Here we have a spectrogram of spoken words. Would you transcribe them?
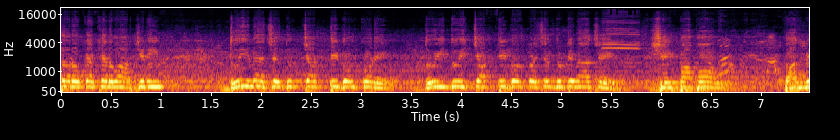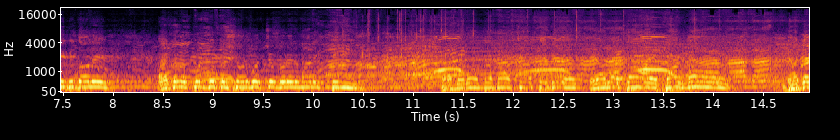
তারকা খেলোয়াড়, যিনি দুই ম্যাচে দু চারটি গোল করে, দুই দুই, চারটি গোল করেছেন দুটি ম্যাচে, সেই পাপন। পাঁচ বিবি দলের এখনও পর্যন্ত সর্বোচ্চ গোলের মালিক তিনি। ঢাকা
